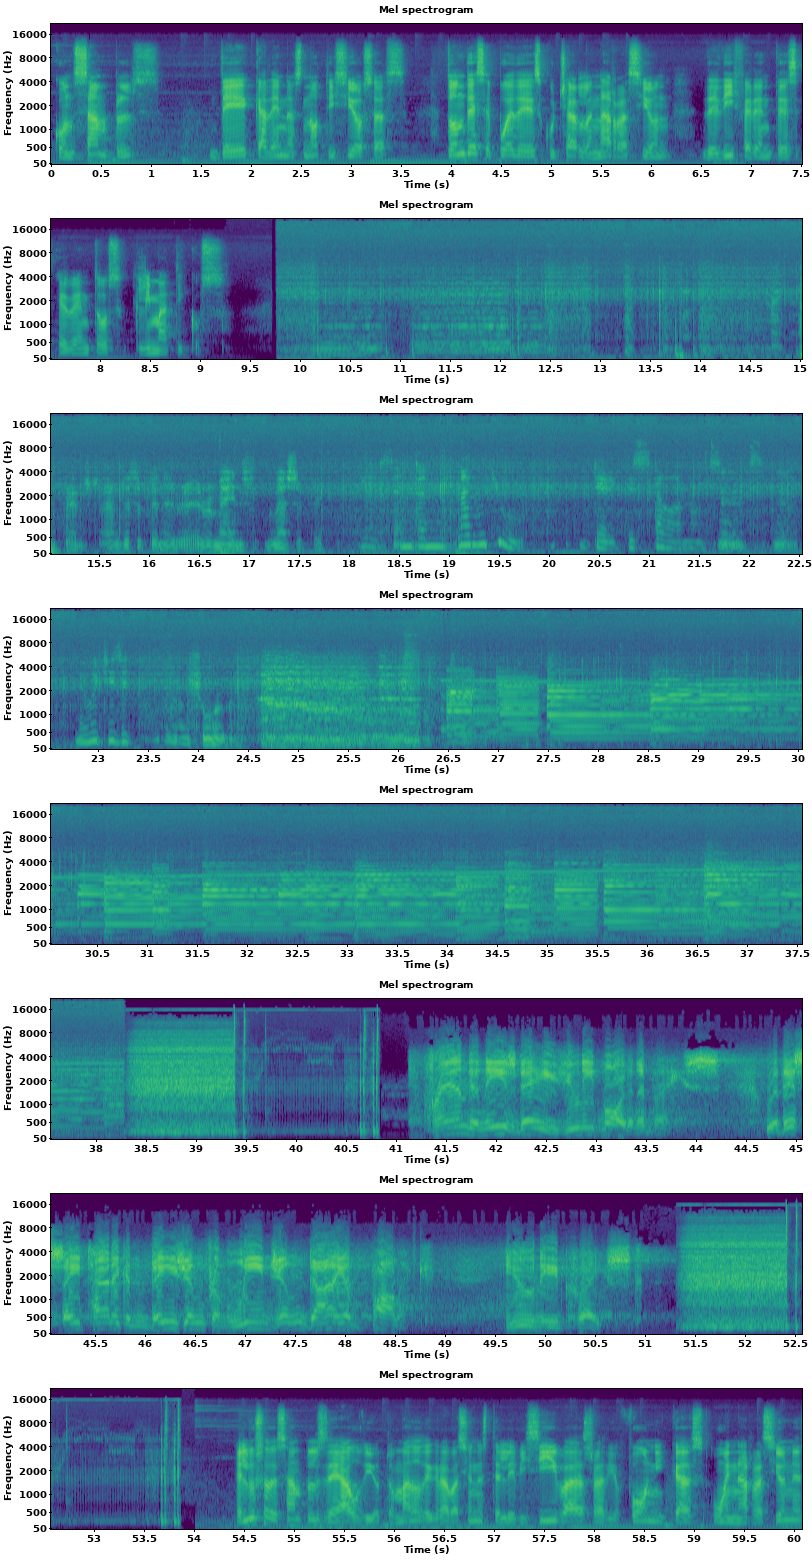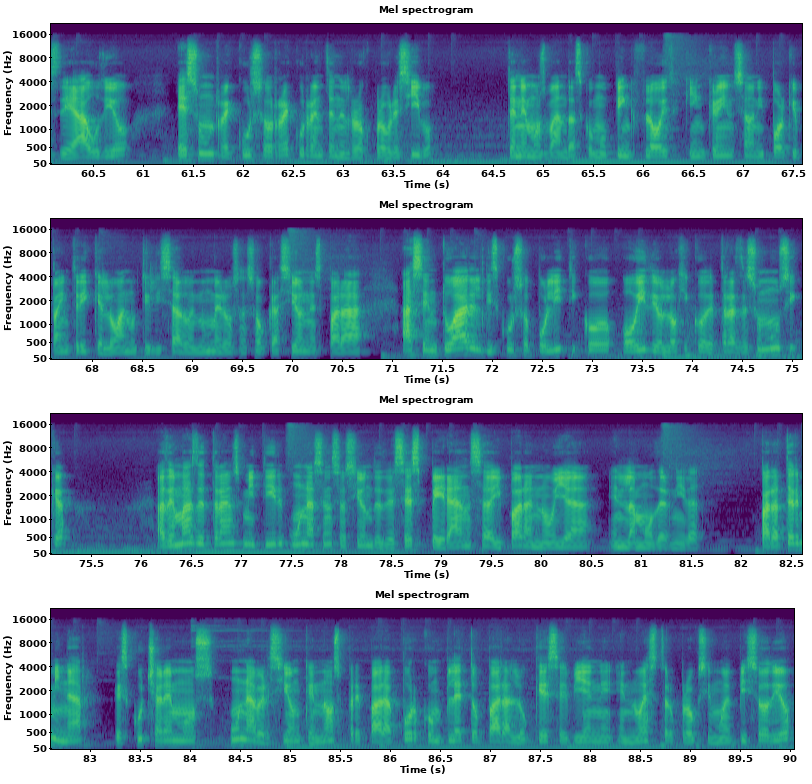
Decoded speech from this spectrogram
con samples de cadenas noticiosas donde se puede escuchar la narración de diferentes eventos climáticos. and discipline remains mercifully. Yes, and, and neither would you, Derek, this star nonsense. Yes, yes. No, it is it. I'm sure of it. Friend, in these days, you need more than advice. With this satanic invasion from Legion Diabolic, you need Christ. El uso de samples de audio tomado de grabaciones televisivas, radiofónicas o en narraciones de audio es un recurso recurrente en el rock progresivo. Tenemos bandas como Pink Floyd, King Crimson y Porcupine Tree que lo han utilizado en numerosas ocasiones para acentuar el discurso político o ideológico detrás de su música, además de transmitir una sensación de desesperanza y paranoia en la modernidad. Para terminar, escucharemos una versión que nos prepara por completo para lo que se viene en nuestro próximo episodio,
